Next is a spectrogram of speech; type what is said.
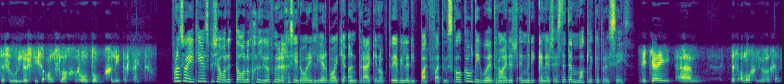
dis 'n holistiese aanslag rondom geletterdheid. Franswa het jy 'n spesiale taal of geloof nodig as jy daardie leerbaadjie aantrek en op twee wiele die pad vat? Hoe skakel die word riders in met die kinders? Is dit 'n maklike proses Weet jy, ehm um, dis almal gelowiges.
